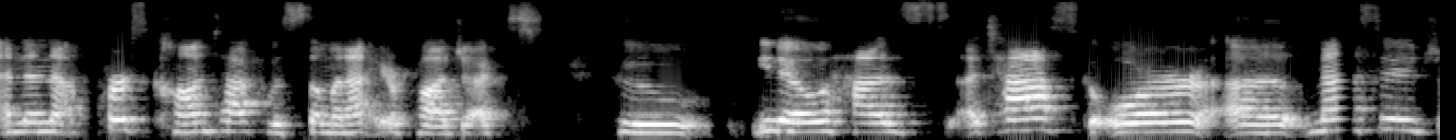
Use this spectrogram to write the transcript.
and then that first contact with someone at your project who you know, has a task or a message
